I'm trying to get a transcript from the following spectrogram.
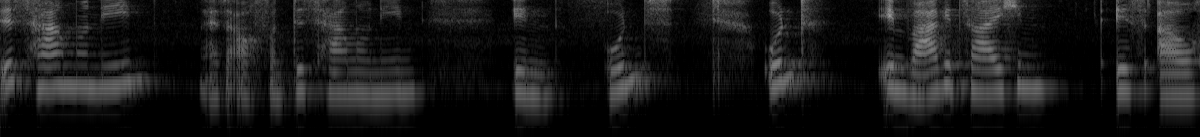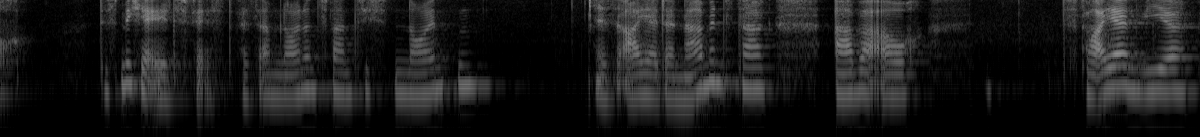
Disharmonien, also auch von Disharmonien in uns. Und im Waagezeichen ist auch das Michaelsfest. Also am 29.09. ist Aja der Namenstag, aber auch feiern wir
